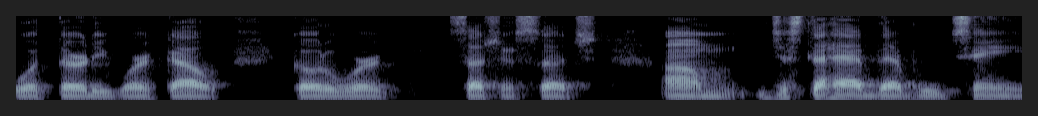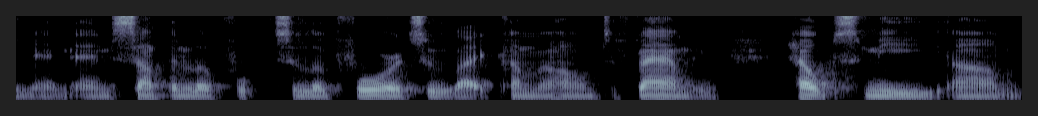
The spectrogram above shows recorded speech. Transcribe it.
4:30, work out, go to work, such and such. Um, just to have that routine and, and something to look, for, to look forward to, like coming home to family, helps me um,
